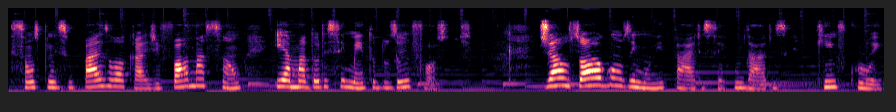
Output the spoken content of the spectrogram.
que são os principais locais de formação e amadurecimento dos linfócitos. Já os órgãos imunitários secundários, que incluem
